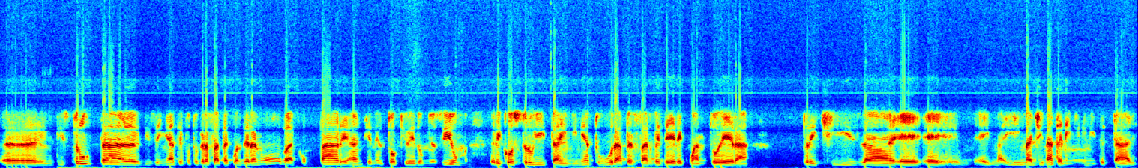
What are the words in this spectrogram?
eh, distrutta, disegnata e fotografata quando era nuova, compare anche nel Tokyo Edo Museum ricostruita in miniatura per far vedere quanto era precisa e, e, e immaginata nei minimi dettagli.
